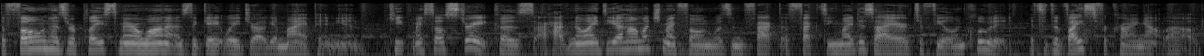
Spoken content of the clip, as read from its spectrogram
The phone has replaced marijuana as the gateway drug, in my opinion keep myself straight because I had no idea how much my phone was in fact affecting my desire to feel included. It's a device for crying out loud.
